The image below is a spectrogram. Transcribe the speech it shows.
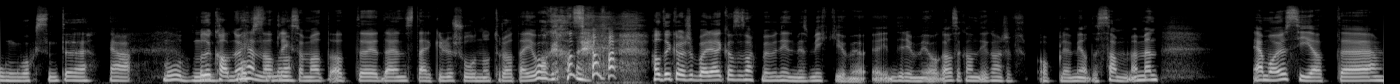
ung voksen til ja moden, Og det kan jo hende at, liksom, at, at, eh, det er en sterk illusjon å tro at det er yoga. Hadde kanskje bare, Jeg kan snakke med venninnene mine som ikke driver med yoga, så kan de kanskje oppleve mye av det samme. Men jeg må jo si at uh,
